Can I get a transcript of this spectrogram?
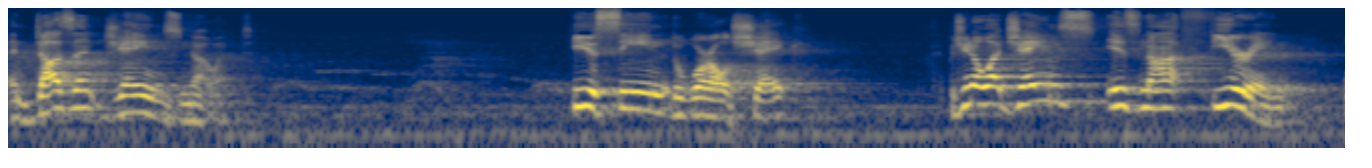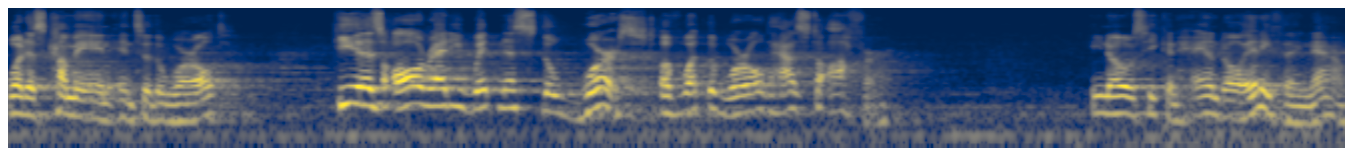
And doesn't James know it? He has seen the world shake. But you know what? James is not fearing what is coming into the world. He has already witnessed the worst of what the world has to offer. He knows he can handle anything now.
